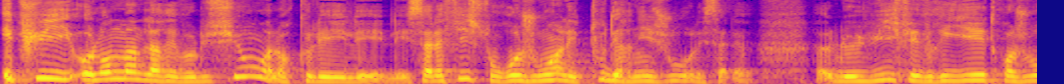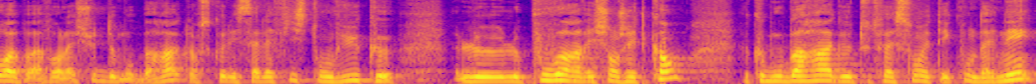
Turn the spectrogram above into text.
Et puis au lendemain de la révolution, alors que les, salafistes ont rejoint les tout derniers jours, le 8 février, trois jours avant la chute de Moubarak, lorsque les salafistes ont vu que le, le pouvoir avait changé de camp, que Moubarak de toute façon étaient condamnés,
